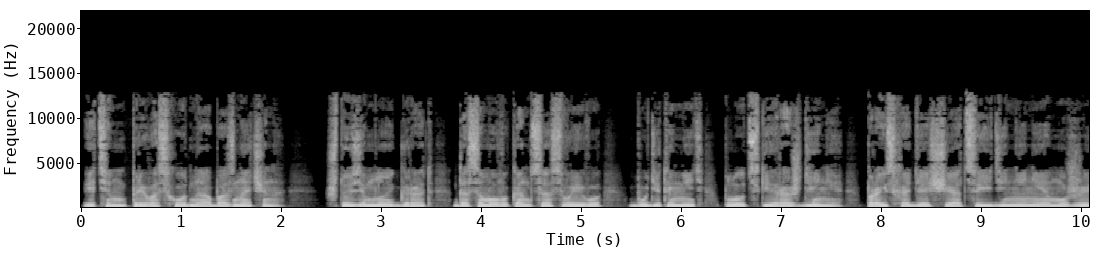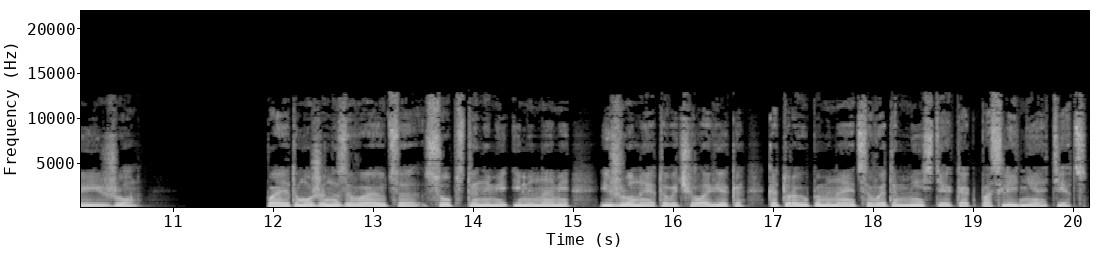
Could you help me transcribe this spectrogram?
Этим превосходно обозначено, что земной град до самого конца своего будет иметь плотские рождения, происходящие от соединения мужей и жен, поэтому же называются собственными именами и жены этого человека, который упоминается в этом месте как последний отец,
